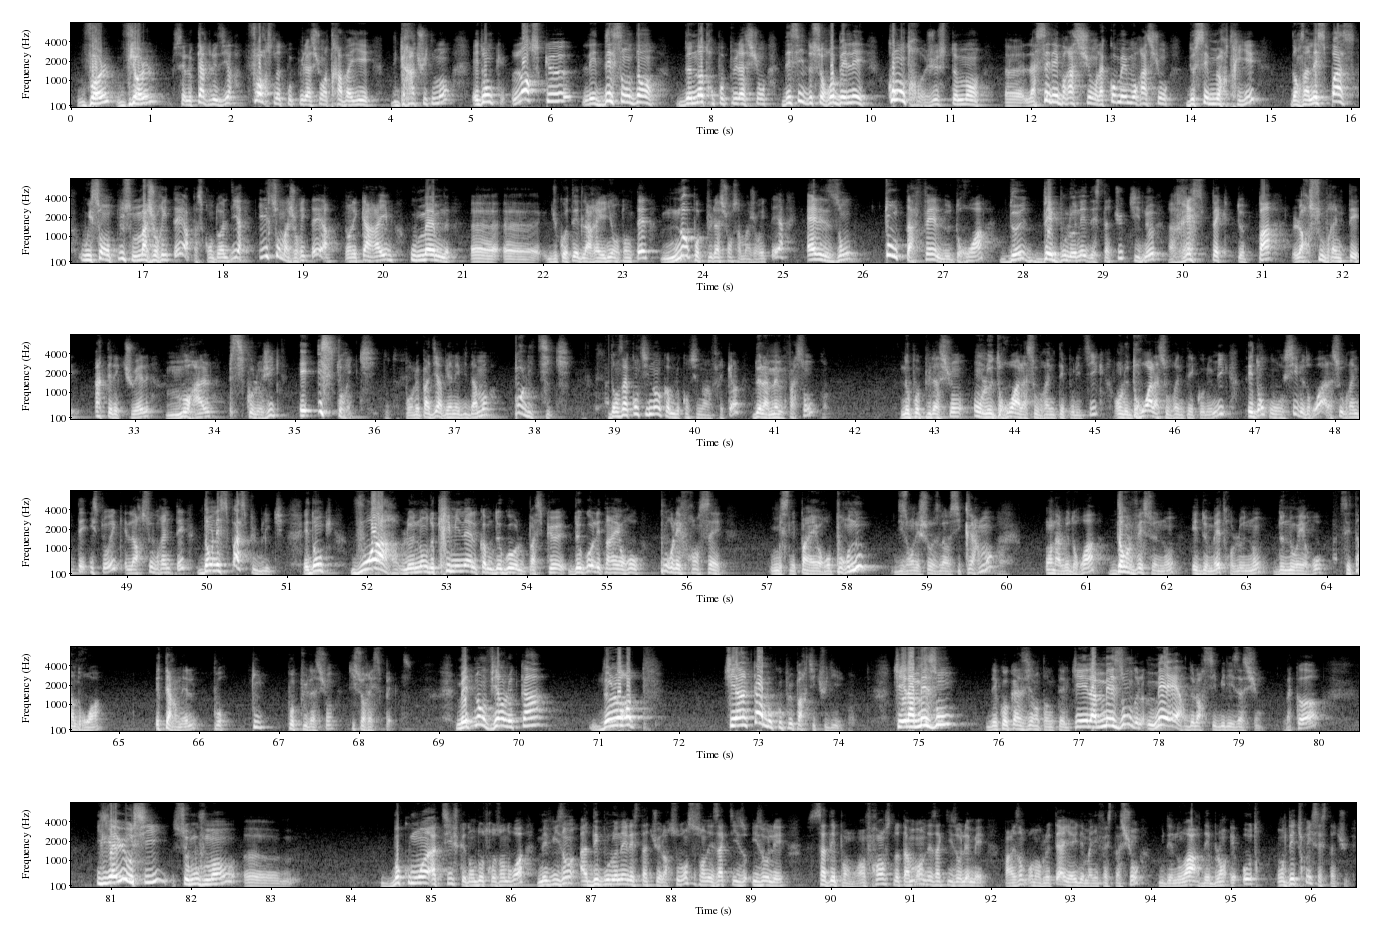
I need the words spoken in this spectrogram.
Volent, violent, c'est le cas de le dire, forcent notre population à travailler gratuitement. Et donc, lorsque les descendants de notre population décident de se rebeller contre justement euh, la célébration, la commémoration de ces meurtriers, dans un espace où ils sont en plus majoritaires, parce qu'on doit le dire, ils sont majoritaires dans les Caraïbes ou même euh, euh, du côté de la Réunion en tant que telle, nos populations sont majoritaires, elles ont tout à fait le droit de déboulonner des statuts qui ne respectent pas leur souveraineté intellectuelle, morale, psychologique et historique. Pour ne pas dire bien évidemment politique. Dans un continent comme le continent africain, de la même façon, nos populations ont le droit à la souveraineté politique, ont le droit à la souveraineté économique, et donc ont aussi le droit à la souveraineté historique et leur souveraineté dans l'espace public. Et donc, voir le nom de criminel comme De Gaulle, parce que De Gaulle est un héros pour les Français, mais ce n'est pas un héros pour nous, disons les choses là aussi clairement, on a le droit d'enlever ce nom et de mettre le nom de nos héros. C'est un droit éternel pour toute population qui se respecte. Maintenant vient le cas de l'Europe qui est un cas beaucoup plus particulier, qui est la maison des Caucasiens en tant que tel, qui est la maison de mère de leur civilisation. D'accord? Il y a eu aussi ce mouvement euh, beaucoup moins actif que dans d'autres endroits, mais visant à déboulonner les statues. Alors souvent, ce sont des actes isolés. Ça dépend. En France, notamment, des actes isolés. Mais par exemple, en Angleterre, il y a eu des manifestations où des Noirs, des Blancs et autres ont détruit ces statues.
